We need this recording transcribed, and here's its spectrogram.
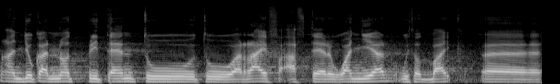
and you cannot pretend to to arrive after one year without bike uh,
